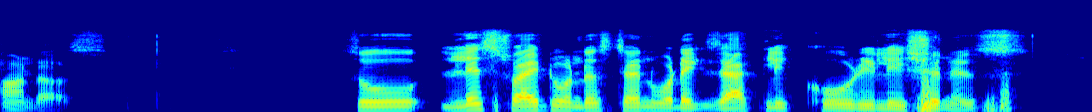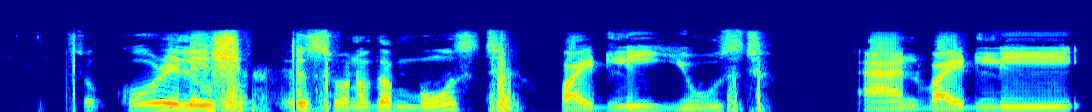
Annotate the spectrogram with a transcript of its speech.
pandas. So let's try to understand what exactly correlation is. So correlation is one of the most widely used and widely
